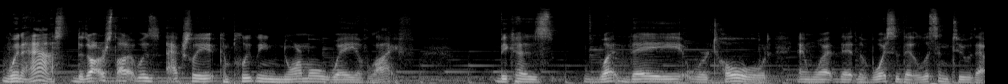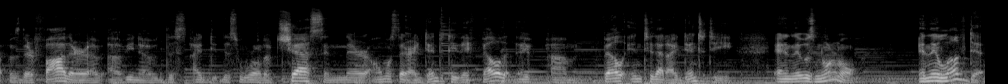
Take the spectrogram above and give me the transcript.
when asked, the daughters thought it was actually a completely normal way of life because what they were told and what the voices they listened to that was their father of, of, you know this this world of chess and their almost their identity they fell they um, fell into that identity and it was normal and they loved it.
